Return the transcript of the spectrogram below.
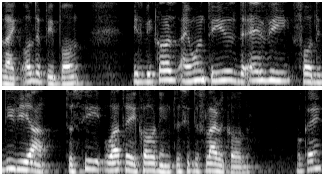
like all the people is because I want to use the AV for the DVR to see what I'm recording, to see the fly record. Okay?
